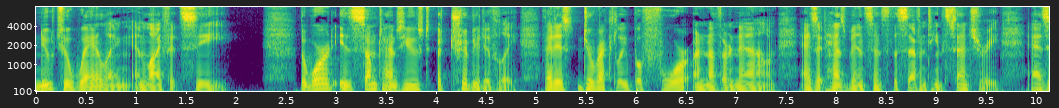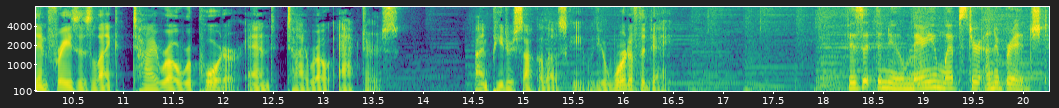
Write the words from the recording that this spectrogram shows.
new to whaling and life at sea. The word is sometimes used attributively, that is, directly before another noun, as it has been since the 17th century, as in phrases like tyro reporter and tyro actors. I'm Peter Sokolowski with your word of the day. Visit the new Merriam Webster Unabridged,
